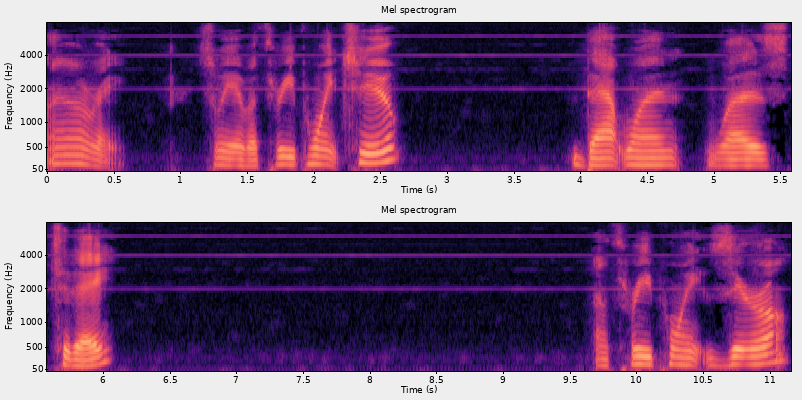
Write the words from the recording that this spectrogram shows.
Alright, so we have a 3.2. That one was today. A 3.0.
